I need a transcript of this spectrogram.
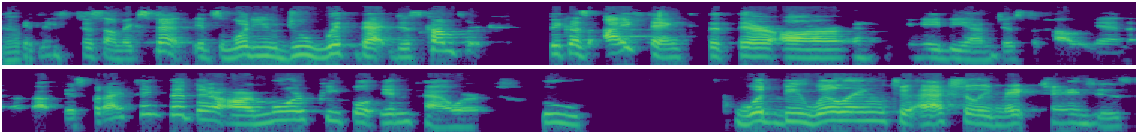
yep. at least to some extent. It's what do you do with that discomfort? Because I think that there are, and maybe I'm just a Pollyanna about this, but I think that there are more people in power who would be willing to actually make changes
